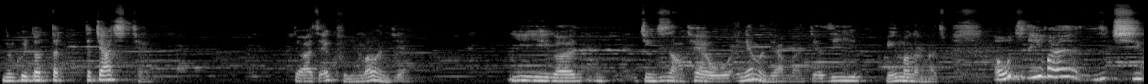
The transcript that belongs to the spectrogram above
侬可以到德德甲去踢，对伐？侪可以，没问题。伊个经济状态话，一眼问题也没，但是伊并没搿能介做。哦，我记得伊好像是去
